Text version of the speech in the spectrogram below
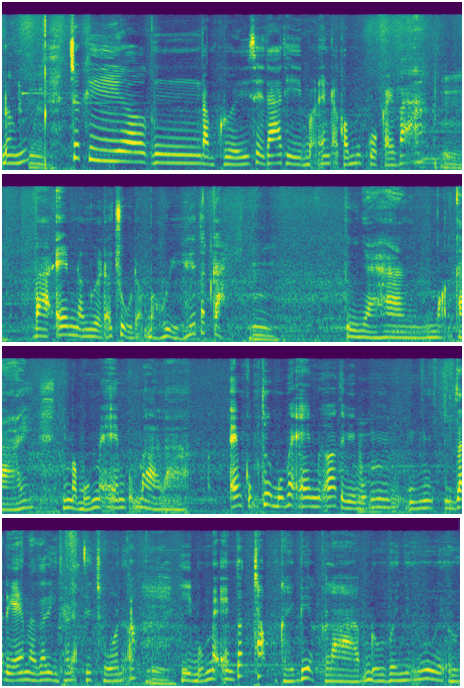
đúng Ừ. trước khi ờ, đám cưới xảy ra thì bọn em đã có một cuộc cái vã ừ. và em là người đã chủ động bảo hủy hết tất cả Ừ. từ nhà hàng mọi cái. Nhưng mà bố mẹ em cũng bảo là em cũng thương bố mẹ em nữa tại vì bố gia đình em là gia đình theo đạo thiên chúa nữa. Ừ. thì bố mẹ em rất trọng cái việc là đối với những người ở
